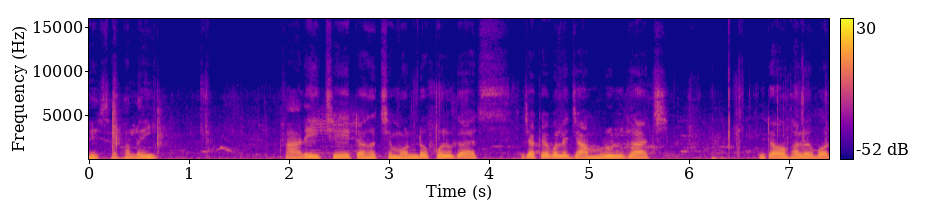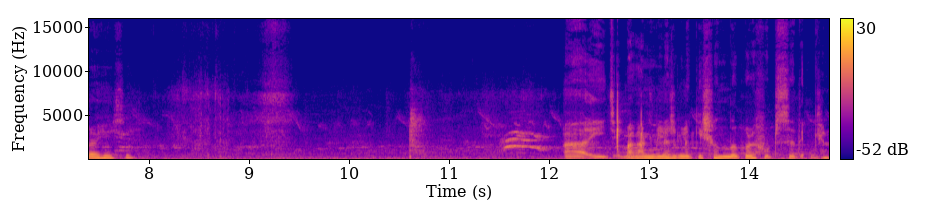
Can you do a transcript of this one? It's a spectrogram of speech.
হয়েছে, ভালোই। আর এই যে এটা হচ্ছে মণ্ডফল গাছ, যাকে বলে জামরুল গাছ। এটাও ভালো বড় হয়েছে। আর এই যে বাগান বিলাসগুলো কি সুন্দর করে ফুটছে দেখেন।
